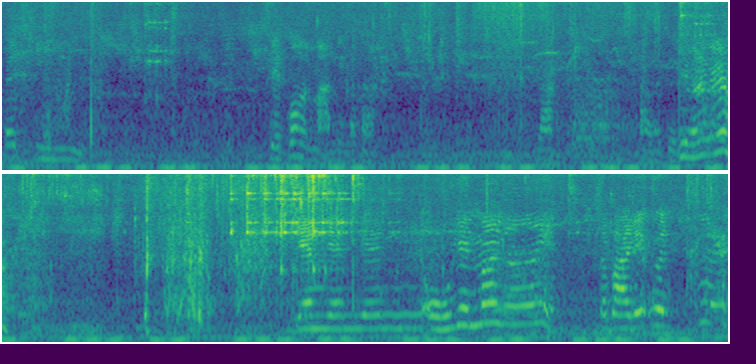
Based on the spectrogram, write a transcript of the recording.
ได้ทีเสียพ่อมาเลยนะคะนะเอาละเจ็บอยู่ไหนแล้วเย็นเย็นเย็นโอ้เย็นมากเลยสบายได้เอื้อนเอื้อน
